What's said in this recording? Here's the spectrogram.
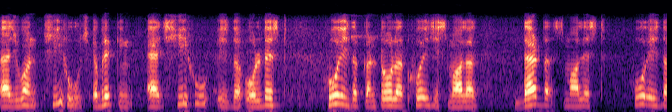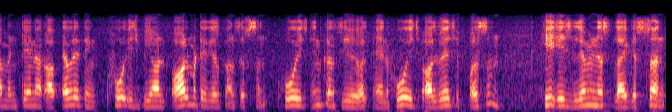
as one, he who is everything, as he who is the oldest, who is the controller, who is smaller, that the smallest, who is the maintainer of everything, who is beyond all material conception, who is inconceivable and who is always a person. He is luminous like a sun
